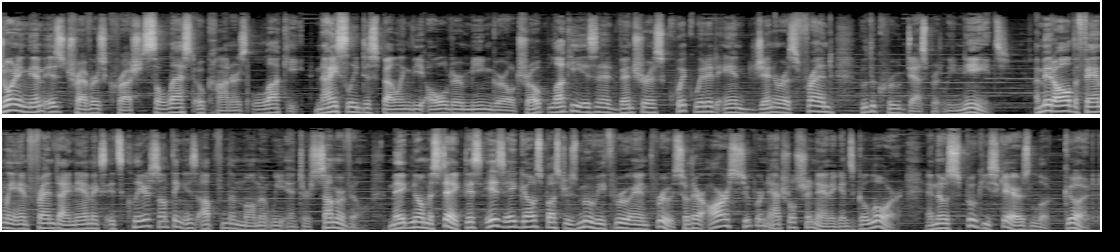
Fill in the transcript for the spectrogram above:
Joining them is Trevor's crush, Celeste O'Connor's Lucky. Nicely dispelling the older mean girl trope, Lucky is an adventurous, quick witted, and generous friend who the crew desperately needs. Amid all the family and friend dynamics, it's clear something is up from the moment we enter Summerville. Make no mistake, this is a Ghostbusters movie through and through, so there are supernatural shenanigans galore, and those spooky scares look good.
